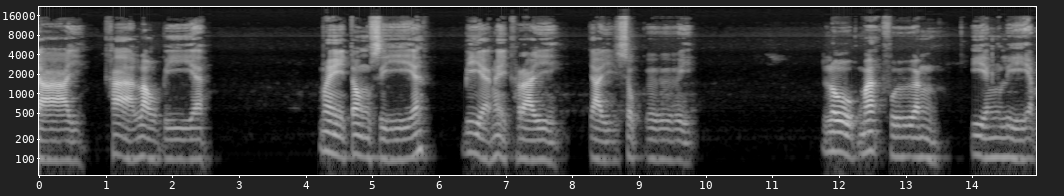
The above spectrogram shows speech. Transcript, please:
จ่าย ค่าเหล้าเบียร์ไม่ต้องเสีย เบี้ยให้ใคร ใจสุขเอ่ยลูกมะเฟือง เอียงเหลี่ยม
